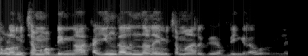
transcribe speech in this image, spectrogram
எவ்வளவு மிச்சம் அப்படின்னா கையும் காலும் தானே மிச்சமாக இருக்கு அப்படிங்கிற ஒரு நிலை.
